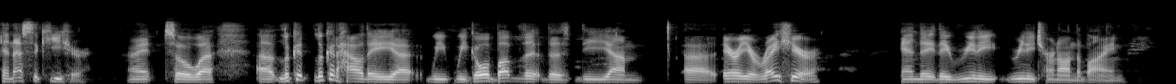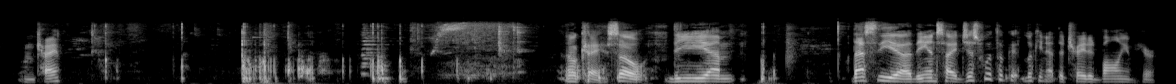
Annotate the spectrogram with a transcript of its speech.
And that's the key here, right? So uh, uh, look at look at how they uh, we we go above the the the um, uh, area right here, and they they really really turn on the buying. Okay. Okay, so the um, that's the uh, the insight just with look at, looking at the traded volume here.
